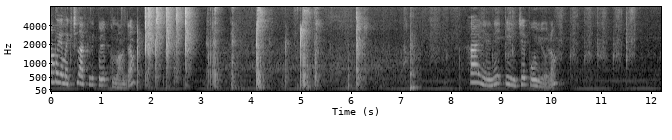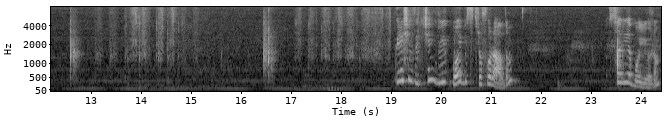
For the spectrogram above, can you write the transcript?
Ben boyamak için akrilik boya kullanacağım. Her yerini iyice boyuyorum. Güneşimiz için büyük boy bir strafor aldım. Sarıya boyuyorum.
